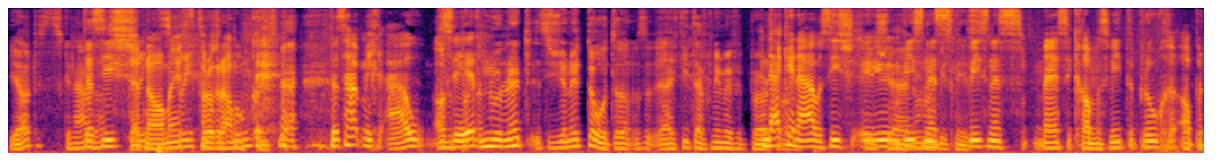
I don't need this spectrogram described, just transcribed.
Ja, das ist genau Das ist- Der Name ist Programm. Das hat mich auch Also sehr... nur nicht, es ist ja nicht tot. Also, es gibt einfach nicht mehr für Personal. Nein, genau, es ist, ist, äh, äh, Business, Business. businessmäßig kann man es weiter brauchen, aber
